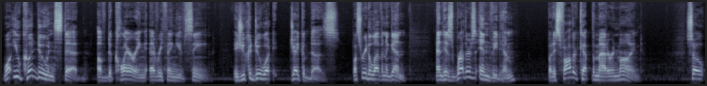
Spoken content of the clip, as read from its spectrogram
What you could do instead of declaring everything you've seen is you could do what Jacob does. Let's read 11 again. And his brothers envied him, but his father kept the matter in mind. So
